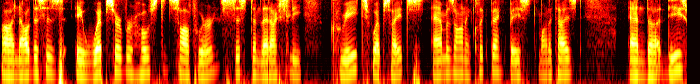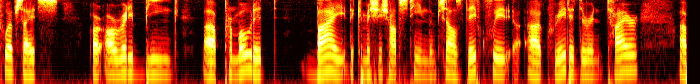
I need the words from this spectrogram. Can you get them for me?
Uh, now this is a web server hosted software system that actually creates websites, Amazon and ClickBank based, monetized, and uh, these websites are already being uh, promoted by the commission shops team themselves. They've uh, created their entire uh,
